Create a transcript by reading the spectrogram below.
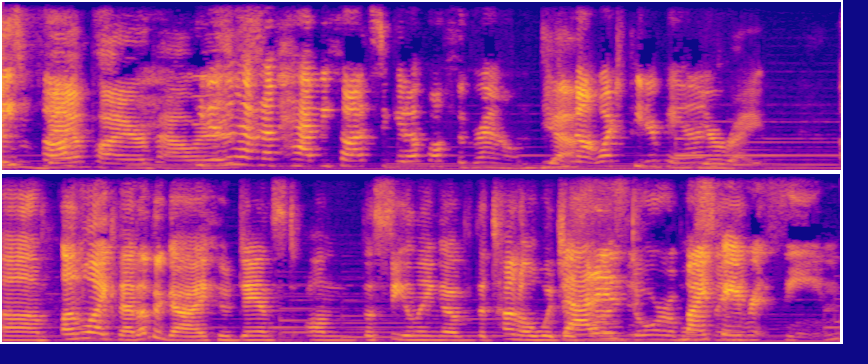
his thoughts. vampire powers. he doesn't have enough happy thoughts to get up off the ground. Did Yeah. you not watch Peter Pan? You're right. Um, unlike that other guy who danced on the ceiling of the tunnel, which That is is adorable. my scene. favorite scene.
